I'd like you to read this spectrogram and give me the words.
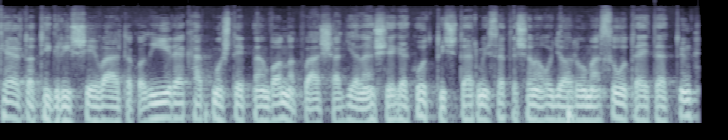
kert a tigrissé váltak az írek, hát most éppen vannak válságjelenségek ott is természetesen, ahogy arról már szót ejtettünk,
